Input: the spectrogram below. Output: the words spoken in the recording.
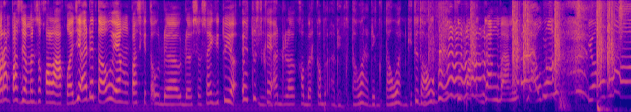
orang pas zaman sekolah aku aja ada tahu yang pas kita udah udah selesai gitu ya. Eh terus kayak ada kabar-kabar ada yang ketahuan, ada yang ketahuan gitu tahu. Sumpah tegang banget ya Allah. Ya Allah.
